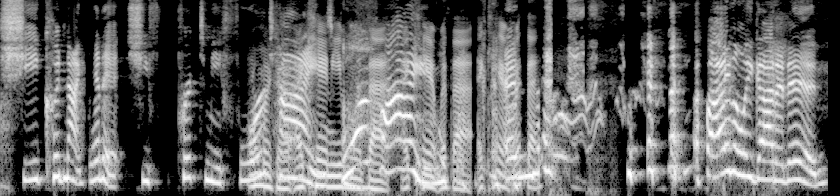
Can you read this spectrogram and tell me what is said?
she could not get it. She pricked me oh four my times. god. I can't even four with that. I can't with that. I can't with that. finally got it in.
